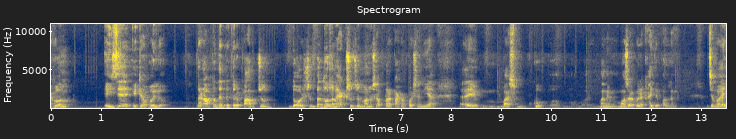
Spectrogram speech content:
এখন এই যে এটা হইল, ধরেন আপনাদের ভেতরে পাঁচজন, দশজন, বা ধরলাম একশো জন মানুষ আপনারা টাকা পয়সা নিয়ে, এই বাস খুব মানে মজা করে খাইতে পারলেন। যে ভাই,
